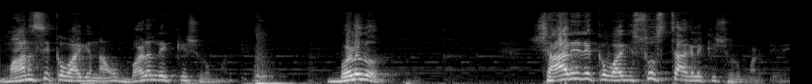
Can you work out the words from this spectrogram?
ಮಾನಸಿಕವಾಗಿ ನಾವು ಬಳಲಿಕ್ಕೆ ಶುರು ಮಾಡ್ತೀವಿ. ಬಳಲೋದು. ಶಾರೀರಿಕವಾಗಿ ಸುಸ್ತಾಗಲಿಕ್ಕೆ ಶುರು ಮಾಡ್ತೀವಿ.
